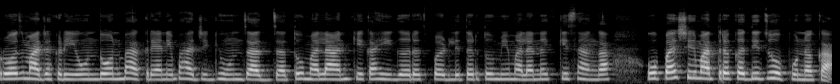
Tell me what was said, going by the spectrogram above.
रोज माझ्याकडे येऊन दोन भाकरी आणि भाजी घेऊन जात जा. तुम्हाला आणखी काही गरज पडली तर तुम्ही मला नक्की सांगा. उपाशी मात्र कधी झोपू नका.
